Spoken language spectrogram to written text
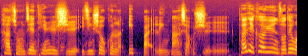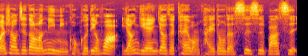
他重见天日时已经受困了一百零八小时。台铁客运昨天晚上接到了匿名恐吓电话，扬言要在开往台东的四四八次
